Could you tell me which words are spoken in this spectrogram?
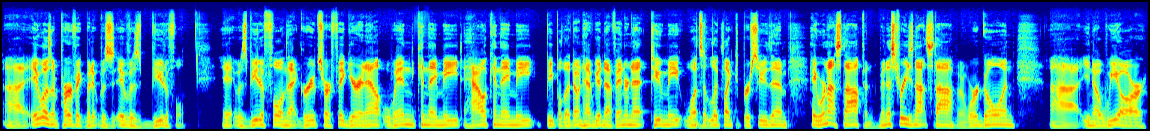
uh, it wasn't perfect, but it was it was beautiful. It was beautiful, and that groups are figuring out when can they meet, how can they meet. People that don't have good enough internet to meet, what's it look like to pursue them? Hey, we're not stopping. Ministry's not stopping. We're going. Uh, you know, we are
